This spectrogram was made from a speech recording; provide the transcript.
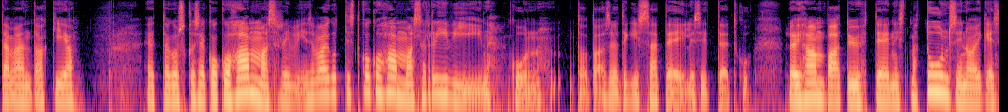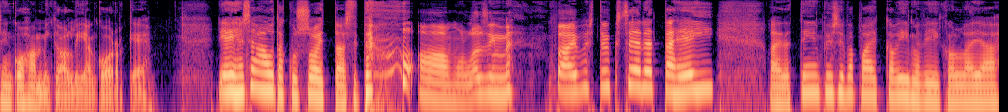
tämän takia, että koska se koko hammasriviin, se vaikutti sitten koko hammasriviin, kun tota, se jotenkin säteili sitten, että kun löi hampaat yhteen, niin mä tunsin oikein sen kohan, mikä on liian korkea. Niin eihän se auta, kun soittaa sitten aamulla sinne päivystykseen, että hei, laitettiin pysyvä paikka viime viikolla ja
